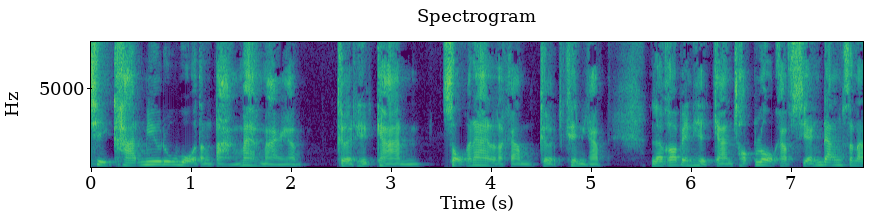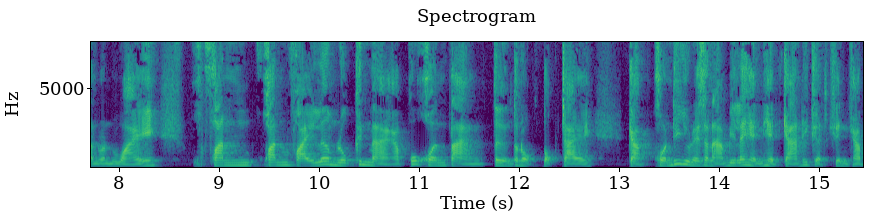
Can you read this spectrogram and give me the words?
ฉีกขาดมีรูโหว่ต่างๆ มากมายครับ เกิดเหตุการณ์ โศกนาฏกรรมเกิดขึ้นครับ แล้วก็เป็นเหตุการณ์ช็อกโลกครับ เสียงดังสนั่นวันไหวควันควันไฟเริ่มลุกขึ้นมาครับ ผู้คนต่างตื่นตระหนกตกใจกับคนที่อยู่ในสนามบินและเห็นเหตุการณ์ที่เกิดขึ้นครับ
